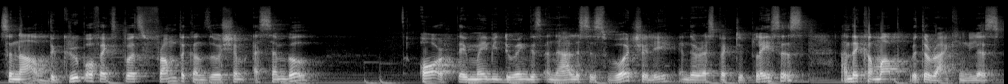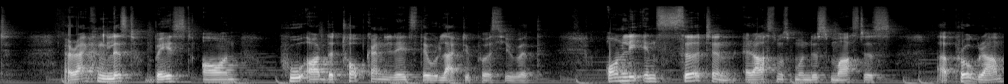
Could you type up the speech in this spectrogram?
So now the group of experts from the consortium assemble or they may be doing this analysis virtually in their respective places and they come up with a ranking list. A ranking list based on who are the top candidates they would like to pursue with. Only in certain Erasmus Mundus Masters uh, program,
